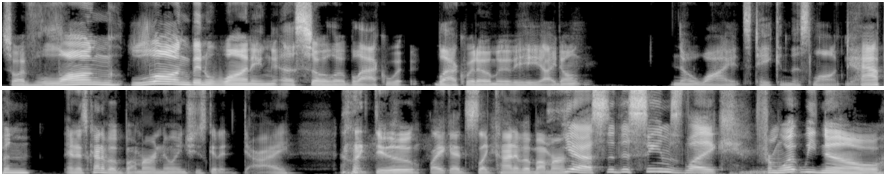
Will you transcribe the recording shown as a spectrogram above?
So I've long, long been wanting a solo Black Wi- Black Widow movie. I don't know why it's taken this long to Yeah. happen. and it's kind of a bummer knowing she's gonna die. like, do like it's like kind of a bummer. Yeah, so this seems like, from what we know,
